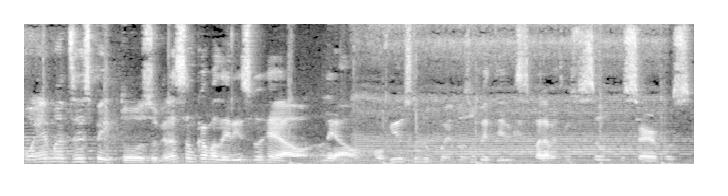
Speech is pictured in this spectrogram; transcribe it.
Poema desrespeitoso. Graças a um cavaleirismo real, leal, ouviu-se no poema zombeteiro que se espalhava entre os servos.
